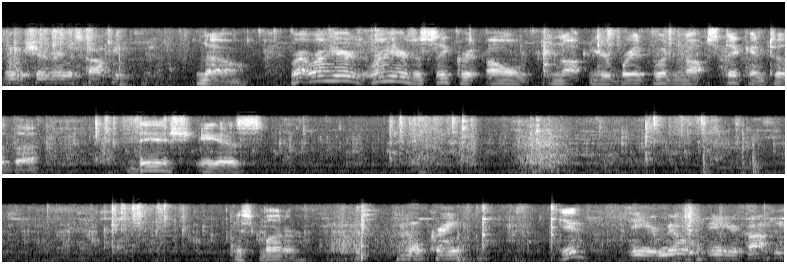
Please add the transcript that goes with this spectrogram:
You want sugar in this coffee? No. Right, right here's right here's a secret on not your bread pudding not sticking to the dish is it's butter. You want cream Yeah, in your milk, in your coffee?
